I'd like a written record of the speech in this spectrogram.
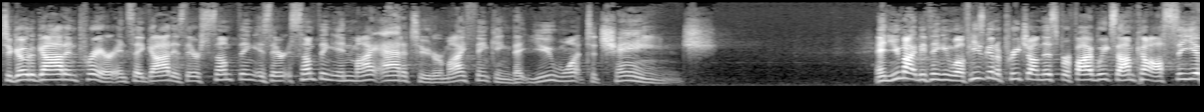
to go to God in prayer and say, God, is there something, is there something in my attitude or my thinking that you want to change? And you might be thinking, well, if he's going to preach on this for five weeks, I'm coming, I'll see you,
